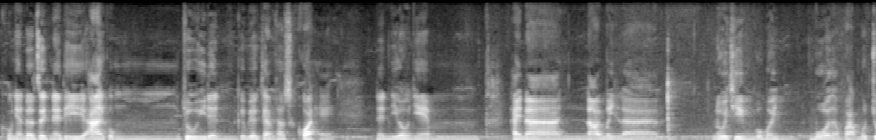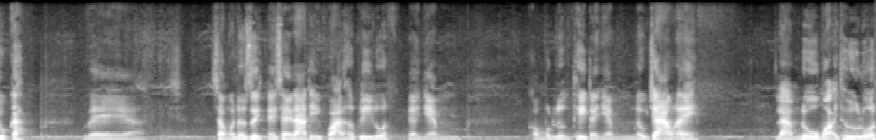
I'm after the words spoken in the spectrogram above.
Không nhận đợt dịch này thì ai cũng chú ý đến cái việc chăm sóc sức khỏe nên nhiều anh em hay là nói mình là nuôi chim của mình mua khoảng một chục cặp về, xong rồi đợt dịch này xảy ra thì quả là hợp lý luôn. Để anh em có một lượng thịt anh em nấu cháo này, làm đủ mọi thứ luôn.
